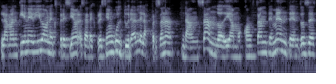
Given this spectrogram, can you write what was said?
La mantiene viva una expresión, o sea, la expresión cultural de las personas danzando, digamos, constantemente. Entonces,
